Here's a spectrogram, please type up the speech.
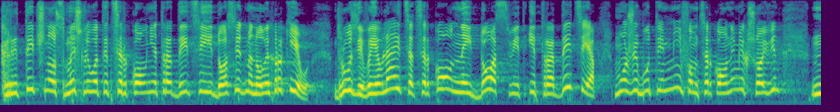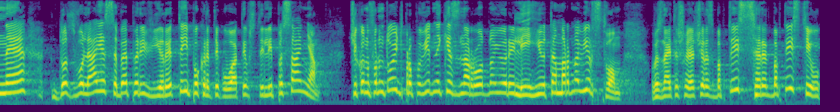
критично осмислювати церковні традиції і досвід минулих років. Друзі, виявляється, церковний досвід і традиція може бути міфом церковним, якщо він не дозволяє себе перевірити і покритикувати в стилі писання. Чи конфронтують проповідники з народною релігією та марновірством? Ви знаєте, що я через баптист серед баптистів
